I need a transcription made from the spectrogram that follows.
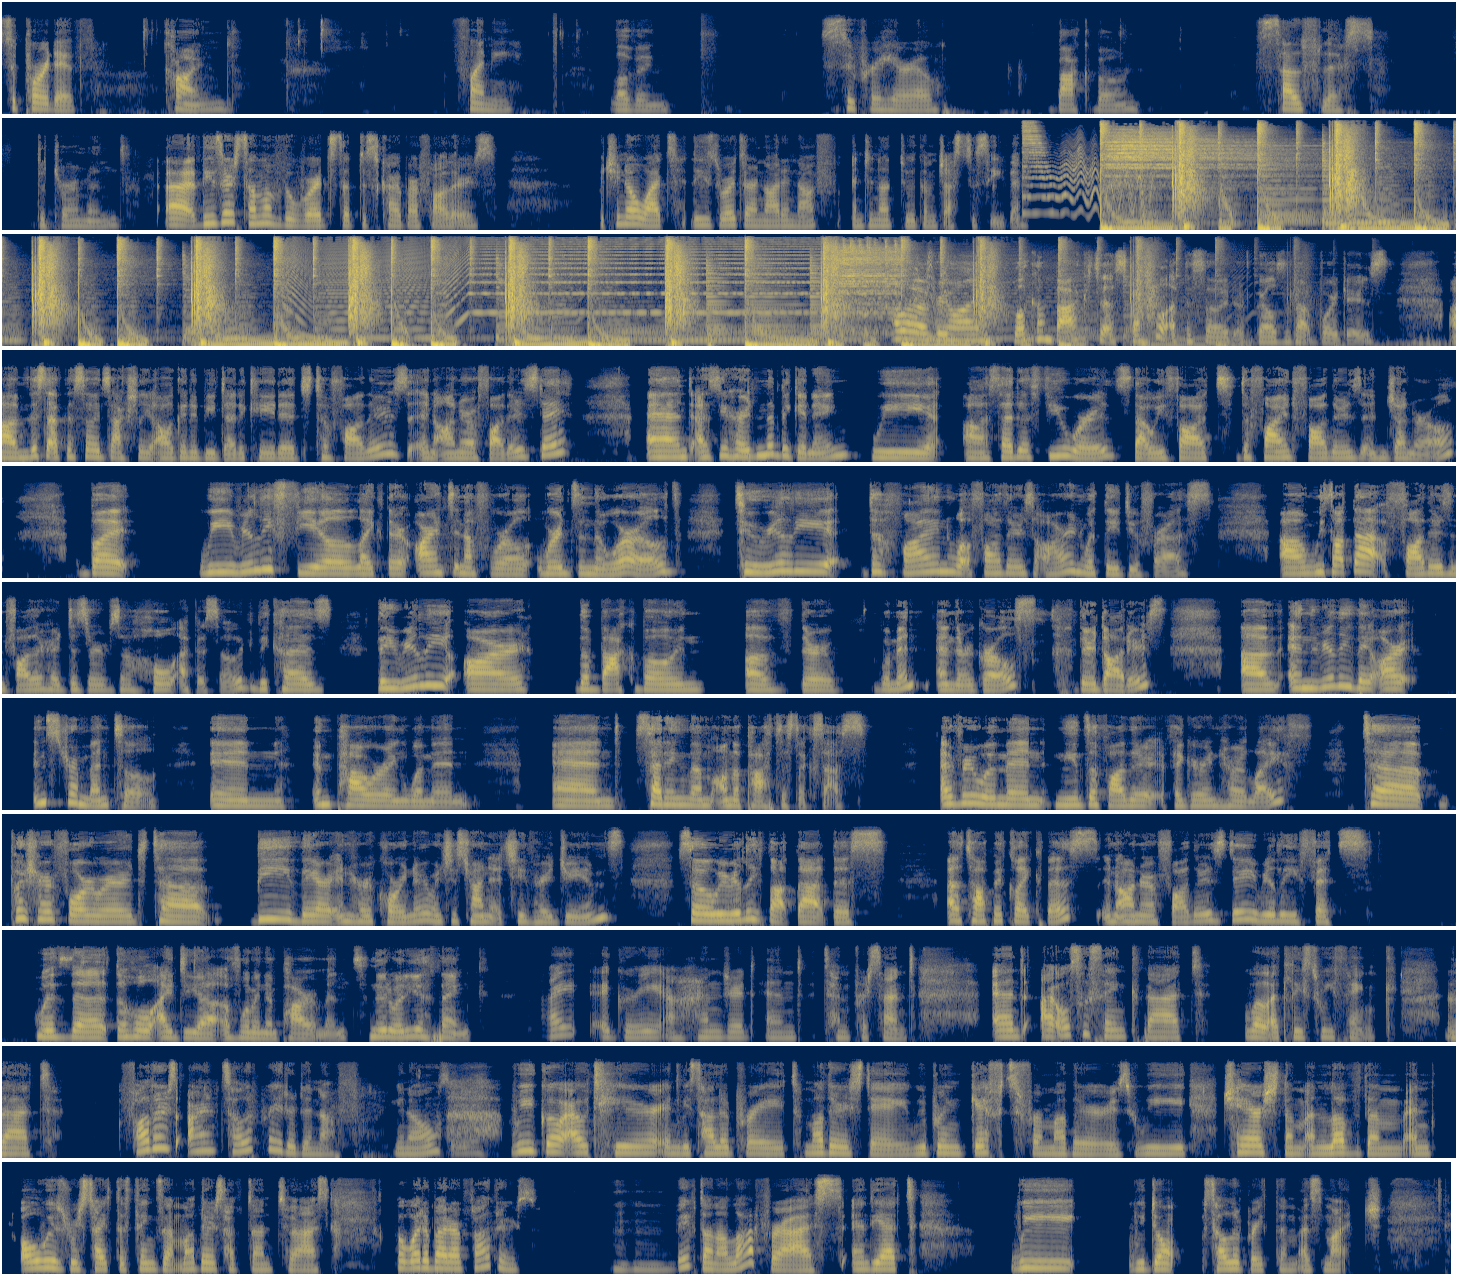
supportive, kind, funny, loving, superhero, backbone, selfless. determined. Uh, these are some of the words that describe our fathers. But you know what? These words are not enough and do not do them justice even. Hello, everyone. Welcome back to a special episode of Girls Without Borders. Um, this episode is actually all going to be dedicated to fathers in honor of Father's Day. And as you heard in the beginning, we uh, said a few words that we thought defined fathers in general. But we really feel like there aren't enough world, words in the world to really define what fathers are and what they do for us. Um, we thought that fathers and fatherhood deserves a whole episode because they really are the backbone of their women and their girls, their daughters. Um, and really, they are instrumental in empowering women and setting them on the path to success. Every woman needs a father figure in her life to push her forward, to be there in her corner when she's trying to achieve her dreams. So we really thought that this a topic like this in honor of Father's Day really fits with the the whole idea of women empowerment. Noor, what do you think? I agree 110%. And I also think that, well, at least we think that fathers aren't celebrated enough. You know, So, we go out here and we celebrate Mother's Day. We bring gifts for mothers. We cherish them and love them and always recite the things that mothers have done to us. But what about our fathers? mhm. they've done a lot for us and yet we we don't celebrate them as much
